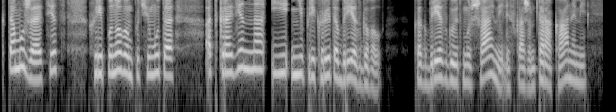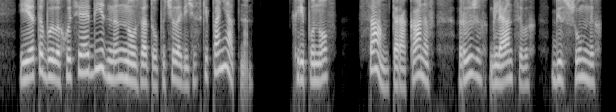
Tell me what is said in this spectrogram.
К тому же отец Хрипуновым почему-то откровенно и неприкрыто брезговал, как брезгуют мышами или, скажем, тараканами, и это было хоть и обидно, но зато по-человечески понятно. Хрипунов сам тараканов, рыжих, глянцевых, бесшумных,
